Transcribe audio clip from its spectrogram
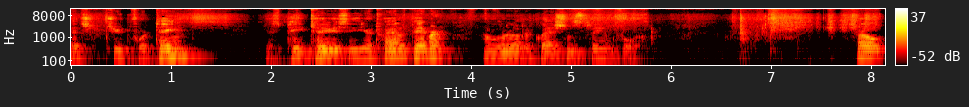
it's June 14. It's P2, it's the year 12 paper, and we're going to look at questions three and four. So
